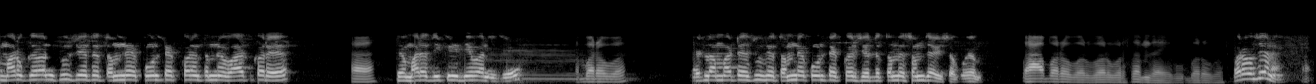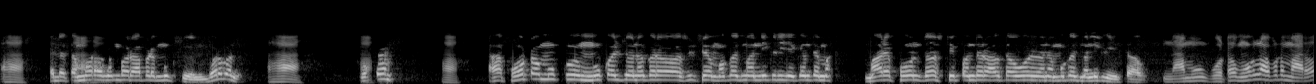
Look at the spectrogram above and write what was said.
મારું કહેવાનું શું છે તો તમને કોન્ટેક કરે તમને વાત કરે હા. કે મારે દીકરી દેવાની છે. બરોબર. એટલા માટે શું છે તમને કોન્ટેક્ટ કરશે એટલે તમે સમજાવી શકો એમ. હા બરોબર બરોબર સમજાયું બરોબર. બરોબર છે ને? હા. એટલે તમારો નંબર આપણે મૂકશું એમ બરોબર ને? હા. ઓકે. હા ફોટો મૂક મોકલજો નગર શું છે મગજમાં નીકળી જાય. કેમ કે મારે ફોન દસથી પંદર આવતા હોય અને મગજમાં નીકળી જાવ ના હું ફોટો મોકલાવ પણ મારો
